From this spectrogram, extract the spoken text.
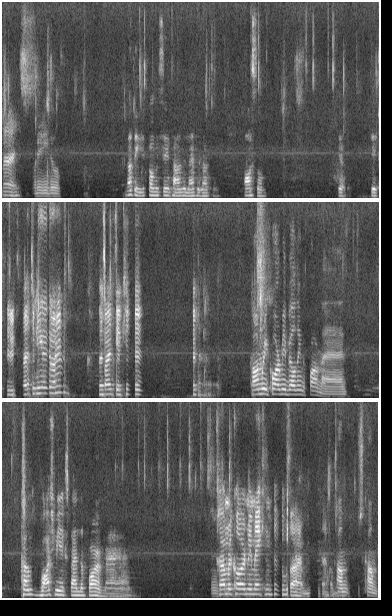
Nice. What did he do? Nothing, you just told me to say Talented Knife is awesome. Awesome. Yeah. Did you continue on? Because I might get kicked. Uh, come record me building the farm, man. Come watch me expand the farm, man. Come record me making the farm. Come, just come,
